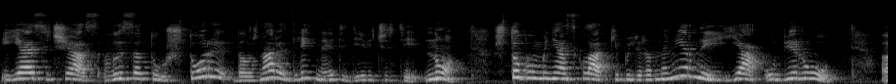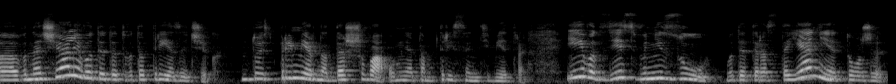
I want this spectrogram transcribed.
И я сейчас высоту шторы должна разделить на эти 9 частей. Но, чтобы у меня складки были равномерные, я уберу в начале вот этот вот отрезочек. Ну, то есть примерно до шва, у меня там 3 сантиметра. И вот здесь внизу вот это расстояние тоже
